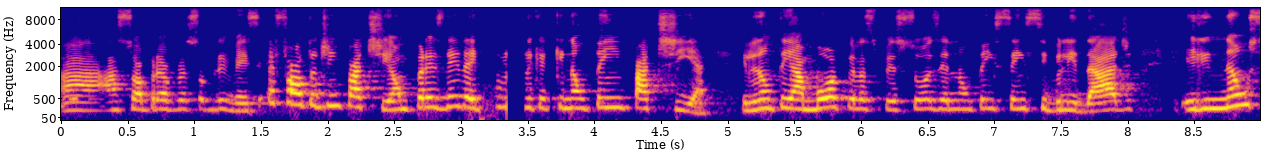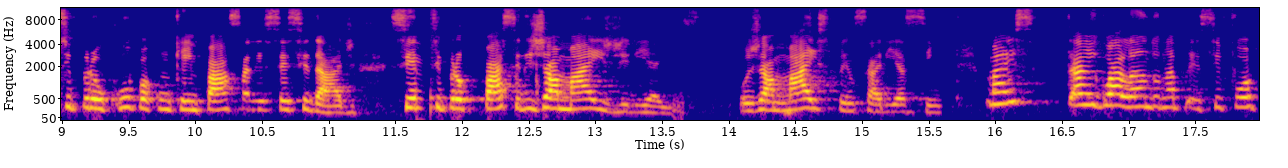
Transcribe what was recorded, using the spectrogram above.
a, a, sua própria sobrevivência. É falta de empatia. É um presidente da República que não tem empatia. Ele não tem amor pelas pessoas, ele não tem sensibilidade, ele não se preocupa com quem passa necessidade. Se ele se preocupasse, ele jamais diria isso, ou jamais pensaria assim. Mas está igualando, na, se for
